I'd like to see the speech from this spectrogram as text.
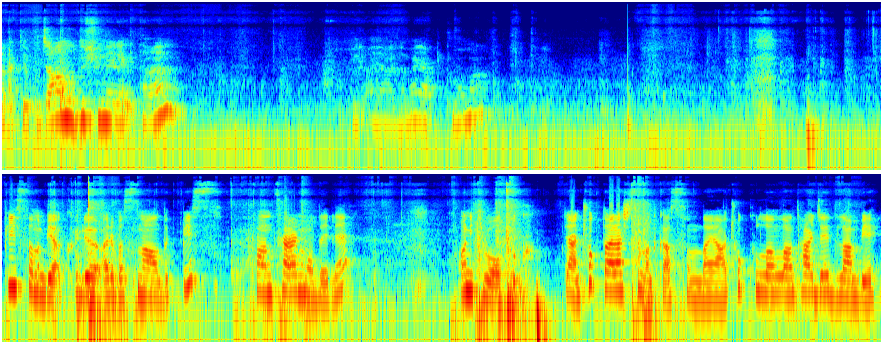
Oturarak yapacağını düşünerekten bir ayarlama yaptım ama Pilsa'nın bir akülü arabasını aldık biz. Panter modeli. 12 voltluk. Yani çok da araştırmadık aslında ya. Çok kullanılan, tercih edilen bir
